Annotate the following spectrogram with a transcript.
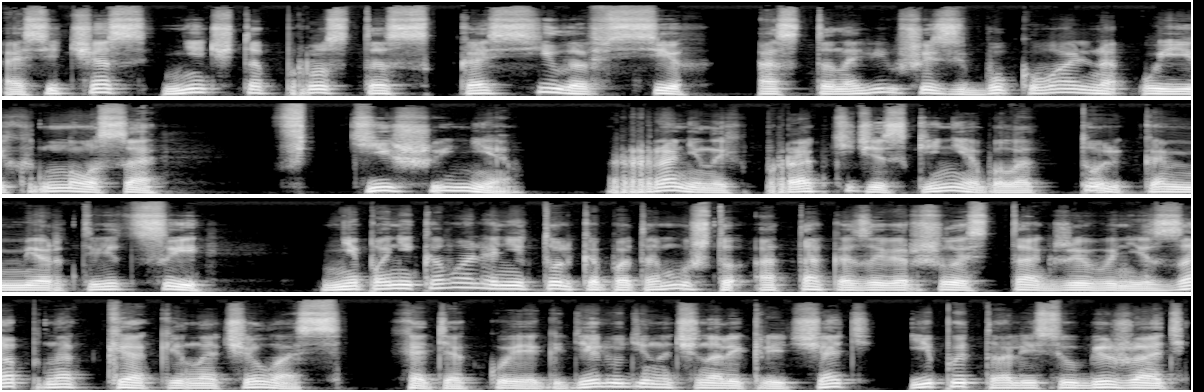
а сейчас нечто просто скосило всех, остановившись буквально у их носа. В тишине. Раненых практически не было, только мертвецы. Не паниковали они только потому, что атака завершилась так же внезапно, как и началась. Хотя кое-где люди начинали кричать и пытались убежать.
